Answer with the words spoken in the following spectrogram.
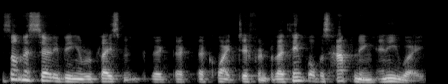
it's not necessarily being a replacement, they're, they're, they're, quite different. But I think what was happening anyway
